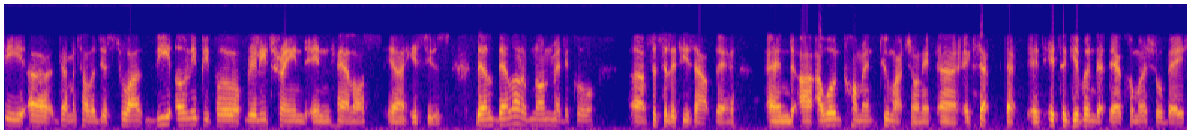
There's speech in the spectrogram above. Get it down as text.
see uh, dermatologists who are the only people really trained in hair loss uh, issues. There, there are a lot of non-medical uh, facilities out there, and uh, I won't comment too much on it, uh, except that it, it's a given that they're commercial based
